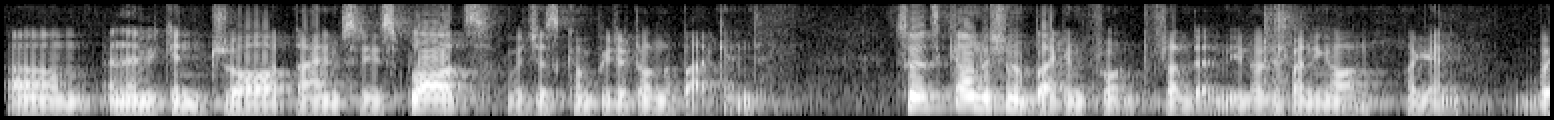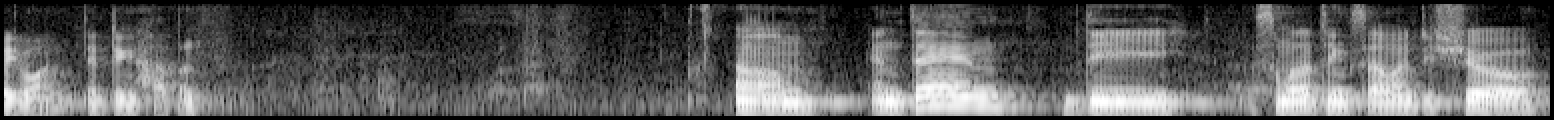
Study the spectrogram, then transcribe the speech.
Um, and then we can draw time series plots, which is computed on the back end. So it's a combination of back and front, front end, you know, depending on, again, where you want it to happen. Um, and then the, some other things I want to show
